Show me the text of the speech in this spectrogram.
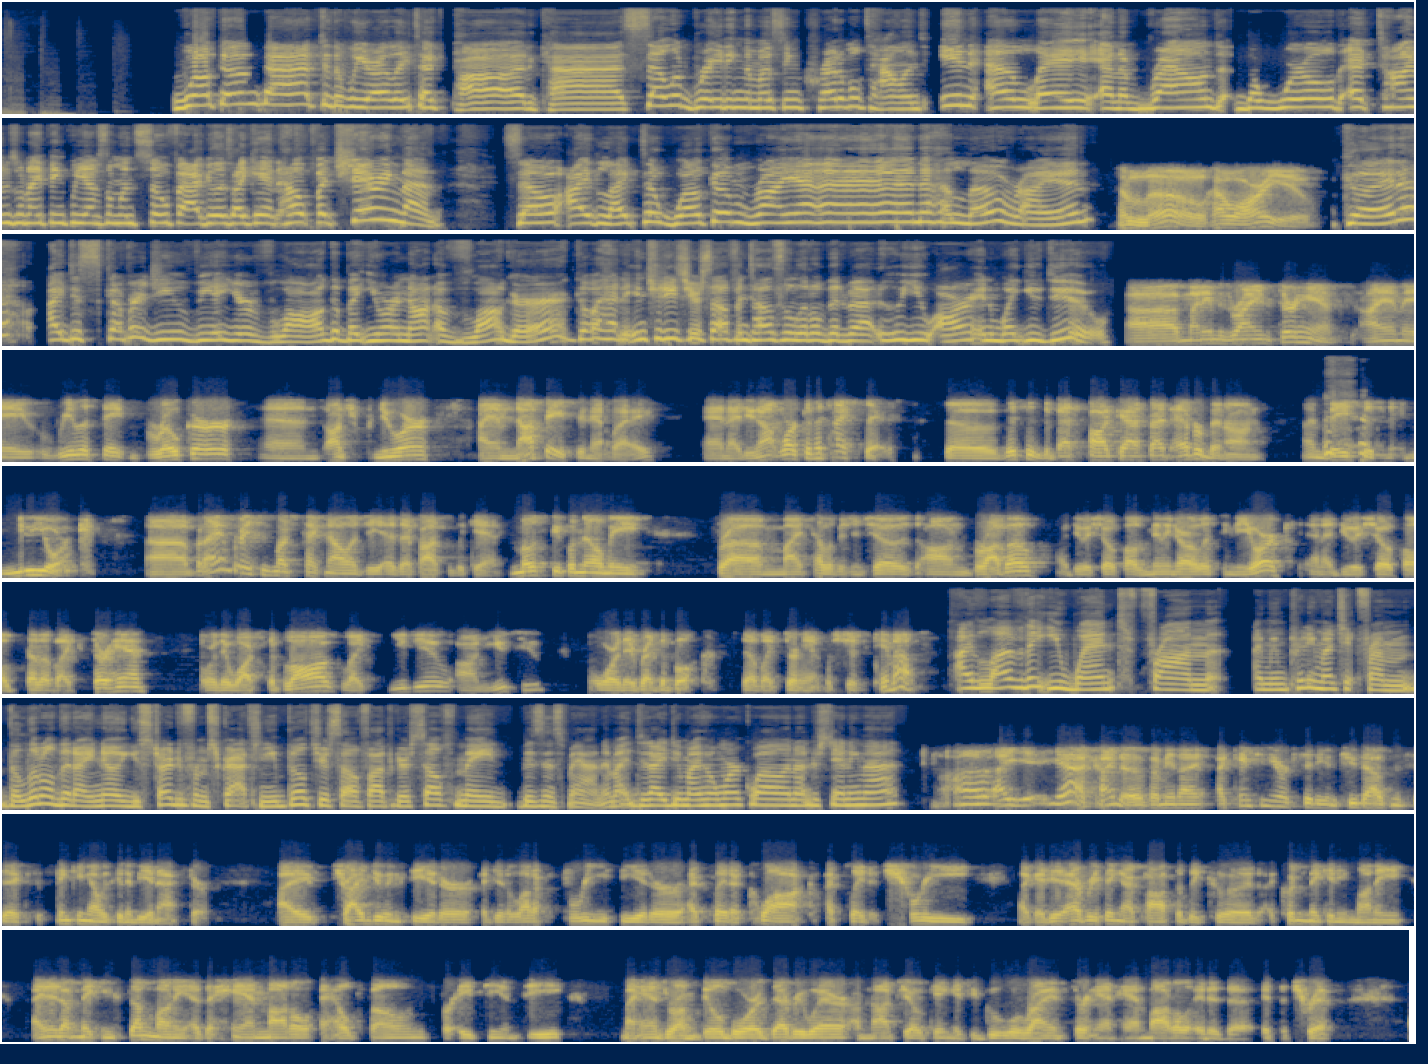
Welcome back to the We Are LA Tech podcast, celebrating the most incredible talent in LA and around the world at times when I think we have someone so fabulous, I can't help but sharing them. So I'd like to welcome Ryan. Hello, Ryan. Hello, how are you? Good. I discovered you via your vlog, but you are not a vlogger. Go ahead, introduce yourself and tell us a little bit about who you are and what you do. Uh, my name is Ryan Serhant. I am a real estate broker and entrepreneur. I am not based in LA and I do not work in the tech space. So this is the best podcast I've ever been on. I'm based in New York, uh, but I embrace as much technology as I possibly can. Most people know me from my television shows on Bravo. I do a show called Million Dollar Listing New York, and I do a show called Sell It Like Serhant, or they watch the blog like you do on YouTube, or they read the book Sell It Like Serhant, which just came out. I love that you went from I mean, pretty much from the little that I know, you started from scratch and you built yourself up. You're a self-made businessman. Am I? Did I do my homework well in understanding that? Uh, I, yeah, kind of. I mean, I, I came to New York City in 2006 thinking I was going to be an actor. I tried doing theater. I did a lot of free theater. I played a clock. I played a tree. Like I did everything I possibly could. I couldn't make any money. I ended up making some money as a hand model. I held phones for AT&T. My hands were on billboards everywhere. I'm not joking. If you Google Ryan Serhant hand model, it is a it's a trip,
